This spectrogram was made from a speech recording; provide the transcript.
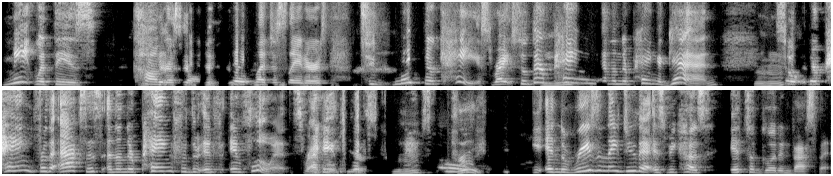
meet with these congressmen and state legislators to make their case, right? So they're Mhm. paying and then they're paying again. Mhm. So they're paying for the access and then they're paying for the inf- influence, right? Yes. Mhm. so- True. and the reason they do that is because it's a good investment.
